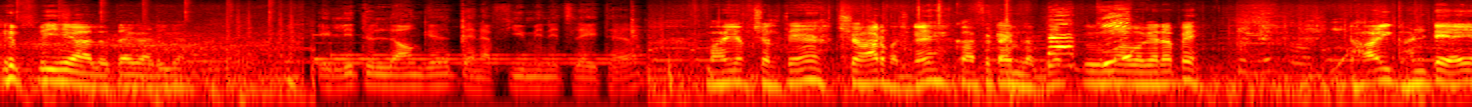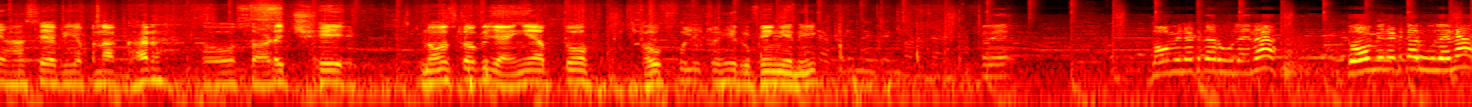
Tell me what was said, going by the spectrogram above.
ट्रिप पे ये हाल होता है गाड़ी का। A little longer than a few minutes later. भाई अब चलते हैं। चार बज गए। काफ़ी टाइम लग गया? प्यूमा वगैरह पे। ढाई घंटे है यहाँ से अभी अपना घर तो साढ़े छः नौ स्टॉप ही जाएँगे। अब तो होपफुली कहीं रुकेंगे नहीं। दो मिनट का रूल है ना? दो मिनट का रूल है ना?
